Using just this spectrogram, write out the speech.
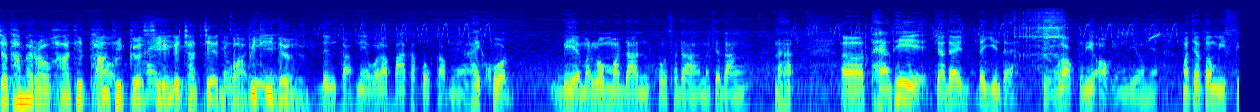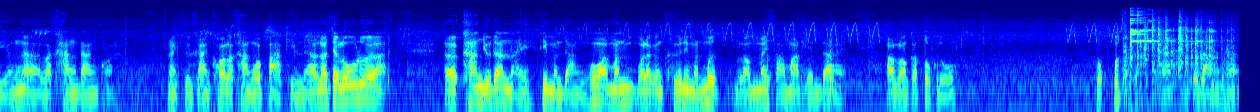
จะทำให้เราหาทิศทางที่เกิดเสียงได้ชัดเจนกว่าวิธีเดิม ดึงกลับเนี่ยเวลาปลากระตุกกลับเนี่ยให้ขวดเบียร์มันล้มมาดันขวดโซดามันจะดังนะฮะเอ่อแทนที่จะได้ได้ยินแต่เสียงลอกตัวนี้ออกอย่างเดียวเนี่ยมันจะต้องมีเสียงอ่าระฆังดังก่อนนั่นคือการเคาะระฆังว่าปลากินแล้ว เราจะรู้ด้วยว่าเอ่อคันอยู่ด้านไหนที่มันดัง เพราะว่ามันเวลากลางคืนนี่มันมืดเราไม่สามารถเห็นได้เอาลองกระตุกดูตกปึ๊กอะมันจะดังฮะ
